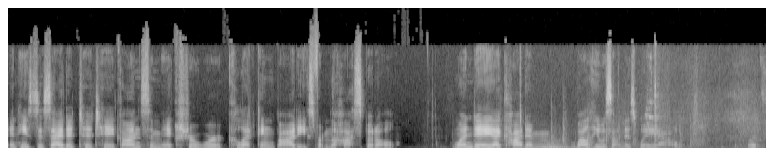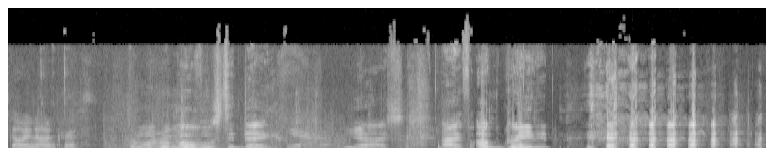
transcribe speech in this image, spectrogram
and he's decided to take on some extra work collecting bodies from the hospital. One day I caught him while he was on his way out. What's going on, Chris? Doing removals today. Yeah. Yes. I've upgraded.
